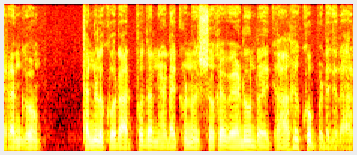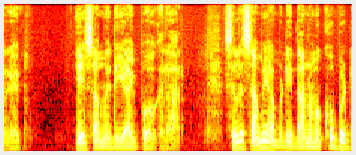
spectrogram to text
இறங்கும். தங்களுக்கு ஒரு அற்புதம் நடக்கணும் சுக வேணுன்றதுக்காக கூப்பிடுகிறார்கள். இயேசு அமைதியாய் போகிறார். சில சமயம் அப்படி தான் நம்ம கூப்பிட்ட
